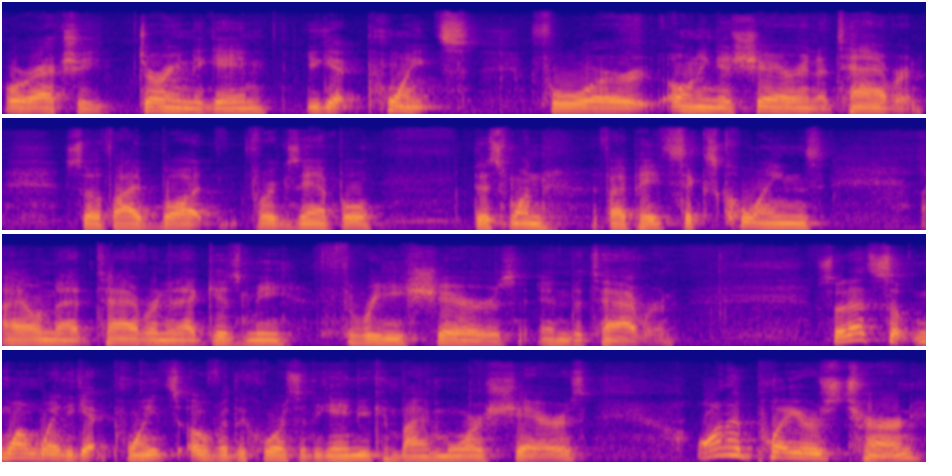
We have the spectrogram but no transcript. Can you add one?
or actually during the game, you get points for owning a share in a tavern. So if I bought, for example, this one, if I paid six coins, I own that tavern, and that gives me three shares in the tavern. So that's one way to get points over the course of the game. You can buy more shares. On a player's turn,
